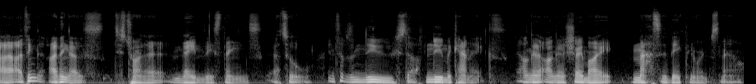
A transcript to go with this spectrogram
uh, I think I think I was just trying to name these things at all. In terms of new stuff, new mechanics, I'm gonna I'm gonna show my massive ignorance now.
